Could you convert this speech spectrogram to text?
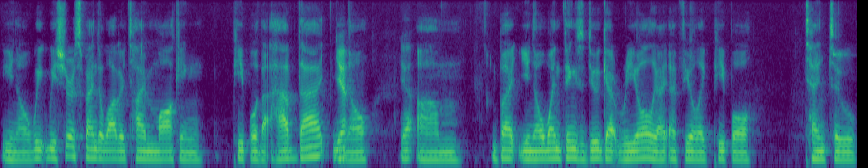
you know, we, we sure spend a lot of time mocking people that have that, you know. Yeah. Um but you know, when things do get real, I, I feel like people tend to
